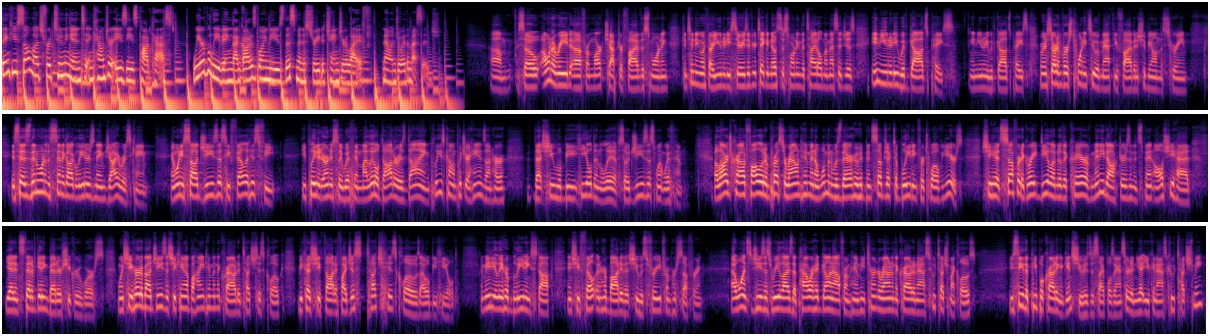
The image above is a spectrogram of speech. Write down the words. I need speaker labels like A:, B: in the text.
A: Thank you so much for tuning in to Encounter AZ's podcast. We are believing that God is going to use this ministry to change your life. Now, enjoy the message.
B: Um, so, I want to read uh, from Mark chapter 5 this morning, continuing with our Unity series. If you're taking notes this morning, the title of my message is In Unity with God's Pace. In Unity with God's Pace. We're going to start in verse 22 of Matthew 5, and it should be on the screen. It says Then one of the synagogue leaders named Jairus came, and when he saw Jesus, he fell at his feet. He pleaded earnestly with him, My little daughter is dying. Please come and put your hands on her, that she will be healed and live. So Jesus went with him. A large crowd followed and pressed around him, and a woman was there who had been subject to bleeding for 12 years. She had suffered a great deal under the care of many doctors and had spent all she had, yet instead of getting better, she grew worse. When she heard about Jesus, she came up behind him in the crowd and touched his cloak, because she thought, if I just touch his clothes, I will be healed. Immediately her bleeding stopped, and she felt in her body that she was freed from her suffering. At once, Jesus realized that power had gone out from him. He turned around in the crowd and asked, Who touched my clothes? You see the people crowding against you, his disciples answered, and yet you can ask, Who touched me?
